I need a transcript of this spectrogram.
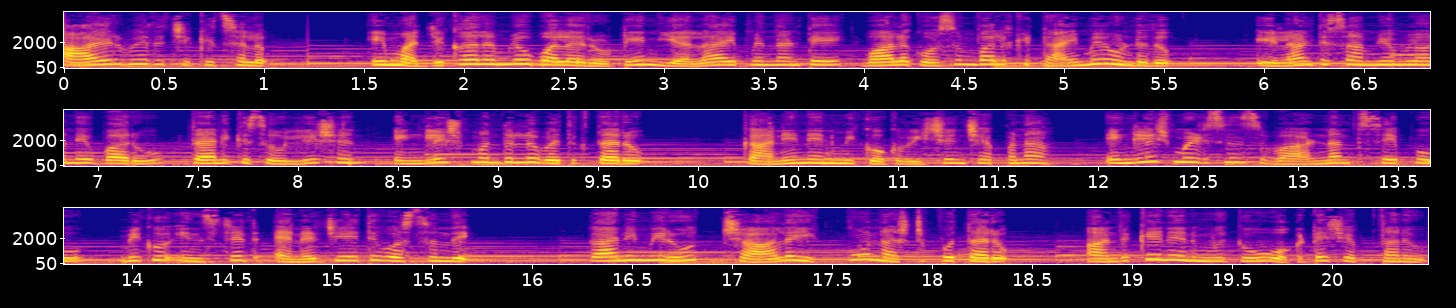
ఆయుర్వేద చికిత్సలో. ఈ మధ్యకాలంలో వాళ్ళ రొటీన్ ఎలా అయిపోయిందంటే వాళ్ళ కోసం వాళ్ళకి టైమే ఉండదు. ఇలాంటి సమయంలోనే వారు దానికి సొల్యూషన్ ఇంగ్లీష్ మందుల్లో వెతుకుతారు. కానీ నేను మీకు ఒక విషయం చెప్పనా? ఇంగ్లీష్ మెడిసిన్స్ వాడినంతసేపు మీకు ఇన్స్టెంట్ ఎనర్జీ అయితే వస్తుంది. కానీ మీరు చాలా ఎక్కువ నష్టపోతారు. అందుకే నేను మీకు ఒకటే చెప్తాను.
